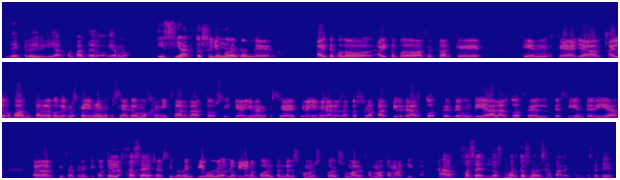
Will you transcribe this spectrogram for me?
de credibilidad por parte del gobierno. Y si acto seguido... Yo puedo entender. Ahí te puedo, ahí te puedo aceptar que, que, que, haya... Ahí lo que puedo aceptar del gobierno es que hay una necesidad de homogenizar datos y que hay una necesidad de decir, oye, mira, los datos son a partir de las 12 de un día a las 12 del, del siguiente día para dar cifras de 24 horas. Sí, José, Estamos en el siglo XXI, lo que yo no puedo entender es cómo no se pueden sumar de forma automática. Claro, José, los muertos no desaparecen. Es decir,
